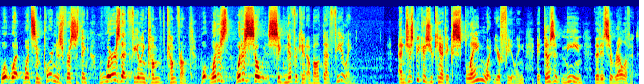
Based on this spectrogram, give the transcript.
What, what, what's important is for us to think where does that feeling come, come from? What, what, is, what is so significant about that feeling? And just because you can't explain what you're feeling, it doesn't mean that it's irrelevant.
